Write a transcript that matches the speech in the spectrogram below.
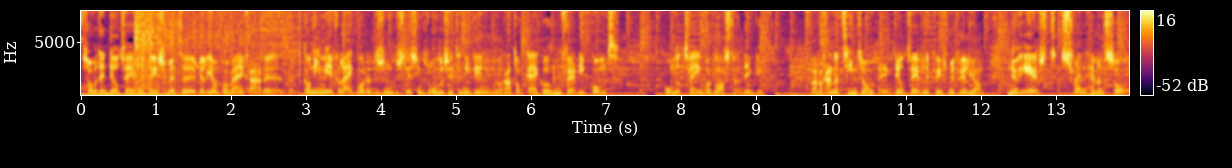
Zometeen deel 2 van de quiz met uh, William van Wijngaarden. Het, kan niet meer gelijk worden, dus een beslissingsronde zit er niet in. We gaan toch kijken hoe ver die komt. 102 wordt lastig, denk ik. Maar we gaan het zien zometeen. Deel 2 van de quiz met William. Nu eerst Sven Hammond Soul.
